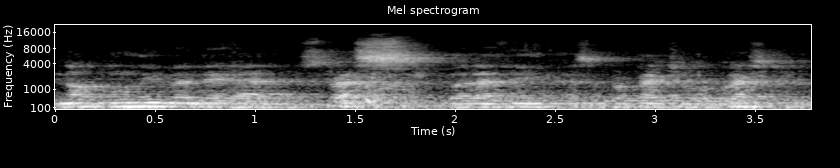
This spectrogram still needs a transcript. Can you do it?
Not only when they had stress, but I think as a perpetual question.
